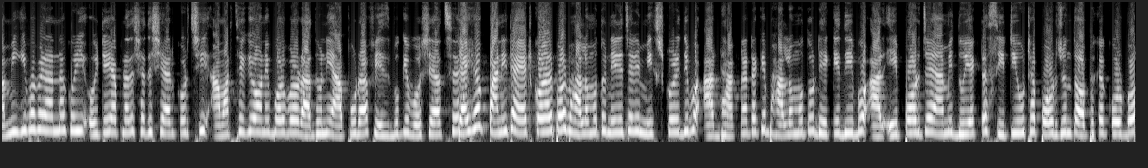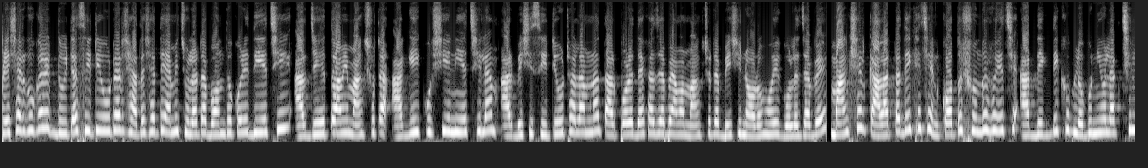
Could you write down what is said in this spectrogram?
আমি কীভাবে রান্না করি ওইটাই আপনাদের সাথে শেয়ার করছি। আমার থেকে অনেক বড় বড় রাঁধুনি আপুরা ফেসবুকে বসে আছে। যাই হোক, পানিটা অ্যাড করার পর ভালো মতো নেড়েচেড়ে মিক্সড করে দিব আর ঢাকনাটাকে ভালো মতো ঢেকে দিব। আর এই পর্যায়ে আমি দুই একটা সিটি উঠা পর্যন্ত অপেক্ষা করব। প্রেসার কুকারের দুইটা সিটি উঠার সাথে সাথে আমি চুলাটা বন্ধ করে দিয়েছি। আর যেহেতু আমি মাংসটা আগেই কষিয়ে নিয়েছিলাম, আর বেশি সিটি উঠালাম না, তারপরে দেখা যাবে আমার মাংসটা বেশি নরম হয়ে গলে যাবে। মাংসের কালারটা দেখেছেন? কত সুন্দর হয়েছে। আর দেখতে খুব লোভনীয় লাগছিল।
